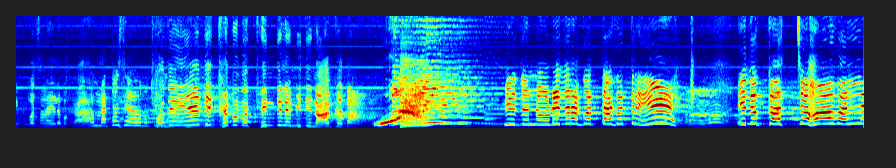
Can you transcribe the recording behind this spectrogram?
ಇಪ್ಪತ್ತು ಸಲ ಹೇಳ್ಬೇಕಾ? ಮತ್ತೊಂದ್ಸಲ ಹೇಳ್ಬೇಕು. ಅದೇ ದಿಕ್ಕದ ತಿಂದಿಲೆ ಮಿದಿ ನಾಕದ ಇದು ನೋಡಿದ್ರ ಗೊತ್ತಾಗತ್ರಿ. ಇದು ಕಚ್ಚ ಹಾವಲ್ಲ.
